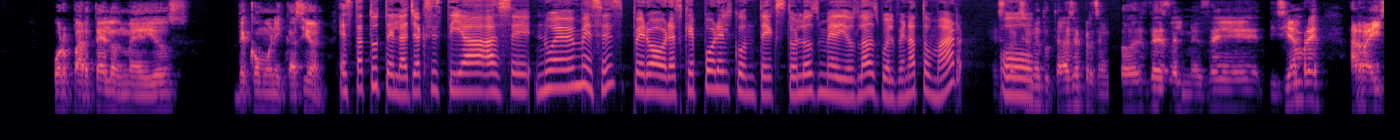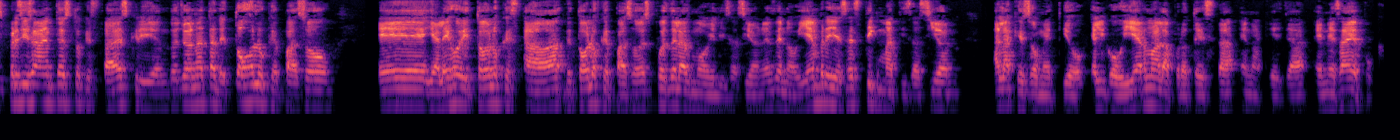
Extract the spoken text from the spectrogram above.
por parte de los medios de comunicación. Esta tutela ya existía hace nueve meses, pero ahora es que por el contexto los medios las vuelven a tomar. Esta acción de tutela se presentó desde, el mes de diciembre, a raíz precisamente de esto que estaba describiendo Jonathan, de todo lo que pasó eh, y Alejo, de todo lo que estaba, de todo lo que pasó después de las movilizaciones de noviembre y esa estigmatización a la que sometió el gobierno a la protesta en aquella, en esa época.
